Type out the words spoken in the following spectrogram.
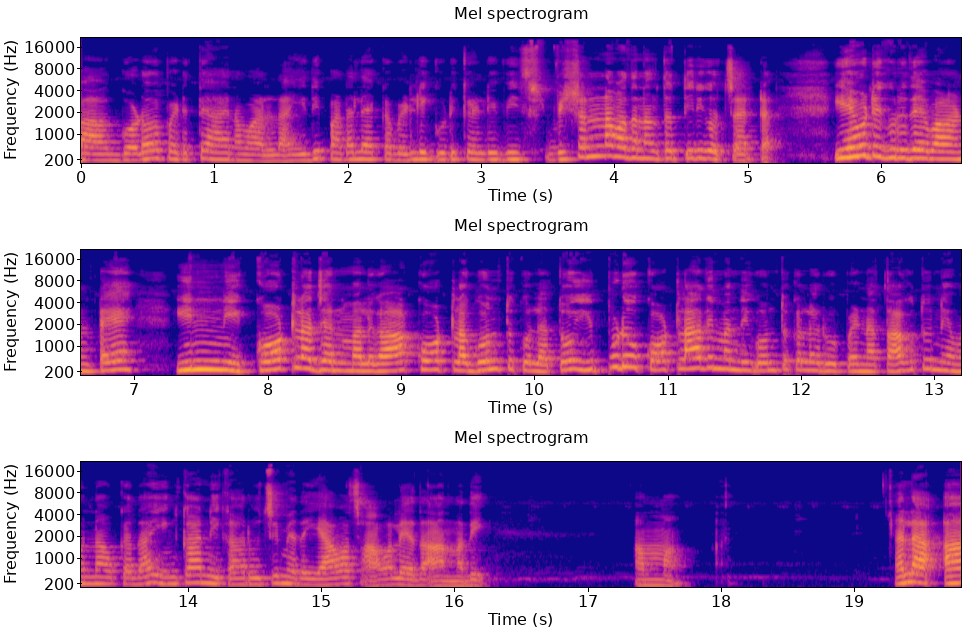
బాగా గొడవ పెడితే ఆయన వాళ్ళ ఇది పడలేక వెళ్ళి గుడికెళ్ళి విష్ విషన్న వదనంతో తిరిగి వచ్చారట ఏమిటి గురుదేవా అంటే ఇన్ని కోట్ల జన్మలుగా కోట్ల గొంతుకులతో ఇప్పుడు కోట్లాది మంది గొంతుకుల రూపేణ తాగుతూనే ఉన్నావు కదా ఇంకా నీకు ఆ రుచి మీద యావ చావలేదా అన్నది. అమ్మ అలా ఆ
